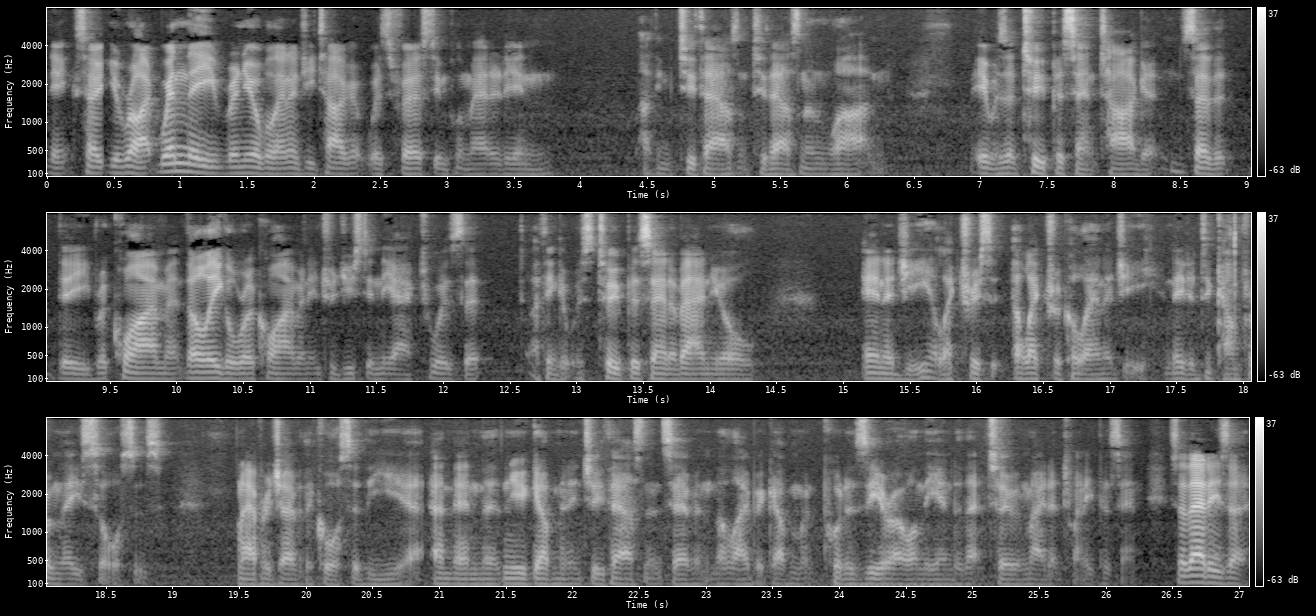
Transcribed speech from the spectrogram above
Nick. So you're right. When the renewable energy target was first implemented in, I think, 2000, 2001, it was a 2% target. So that the requirement, the legal requirement introduced in the Act was that I think it was 2% of annual energy, electric, electrical energy, needed to come from these sources on average over the course of the year. And then the new government in 2007, the Labor government, put a zero on the end of that too and made it 20%. So that is a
